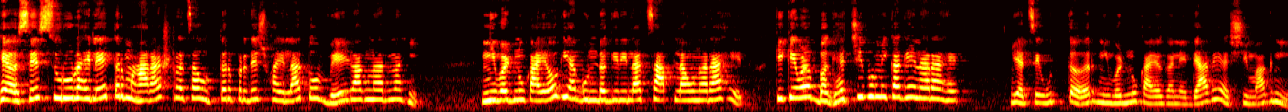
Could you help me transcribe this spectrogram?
हे असेच सुरू राहिले तर महाराष्ट्राचा उत्तर प्रदेश व्हायला तो वेळ लागणार नाही. निवडणूक आयोग या गुंडगिरीला चाप लावणार आहेत की केवळ बघ्याची भूमिका घेणार आहेत? याचे उत्तर निवडणूक आयोगाने द्यावे अशी मागणी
